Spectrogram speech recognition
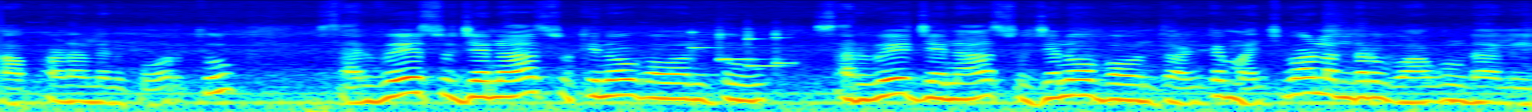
కాపాడాలని కోరుతూ సర్వే సుజన సుఖినో భవంతు సర్వే జన సుజనో భవంతు అంటే మంచి వాళ్ళందరూ బాగుండాలి.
